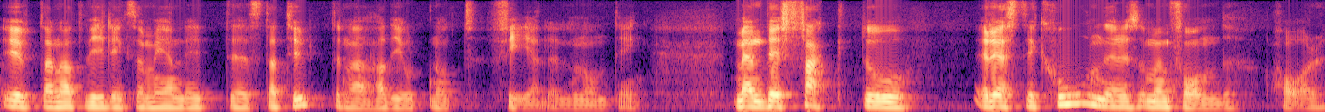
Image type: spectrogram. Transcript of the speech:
utan att vi liksom enligt eh, statuterna hade gjort något fel eller någonting. Men de facto restriktioner som en fond har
